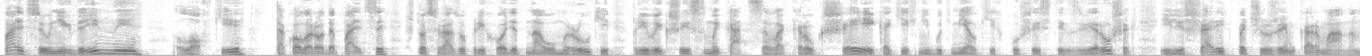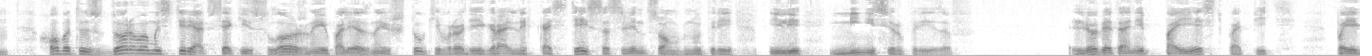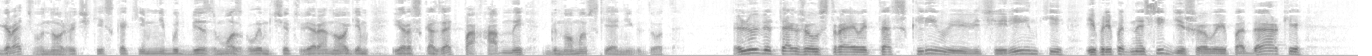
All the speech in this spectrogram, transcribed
Пальцы у них длинные, ловкие, такого рода пальцы, что сразу приходят на ум руки, привыкшие смыкаться вокруг шеи каких-нибудь мелких пушистых зверушек или шарить по чужим карманам. Хоботы здорово мастерят всякие сложные и полезные штуки, вроде игральных костей со свинцом внутри или мини-сюрпризов. Любят они поесть, попить, поиграть в ножички с каким-нибудь безмозглым четвероногим и рассказать похабный гномовский анекдот. Любят также устраивать тоскливые вечеринки и преподносить дешевые подарки.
